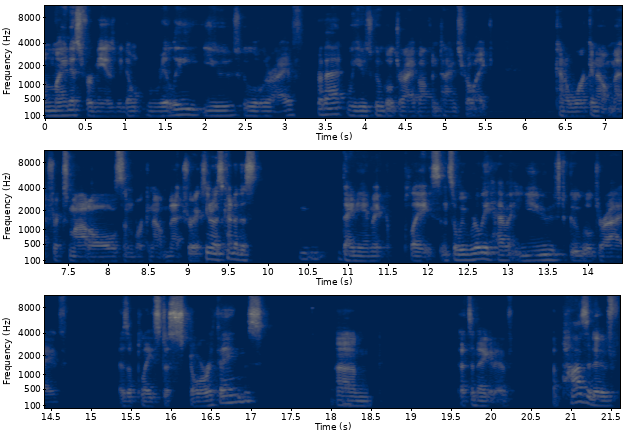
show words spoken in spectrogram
a minus for me is we don't really use Google Drive for that. We use Google Drive oftentimes for like kind of working out metrics models and working out metrics, you know, it's kind of this dynamic place. And so we really haven't used Google Drive as a place to store things. Um, that's a negative. A positive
